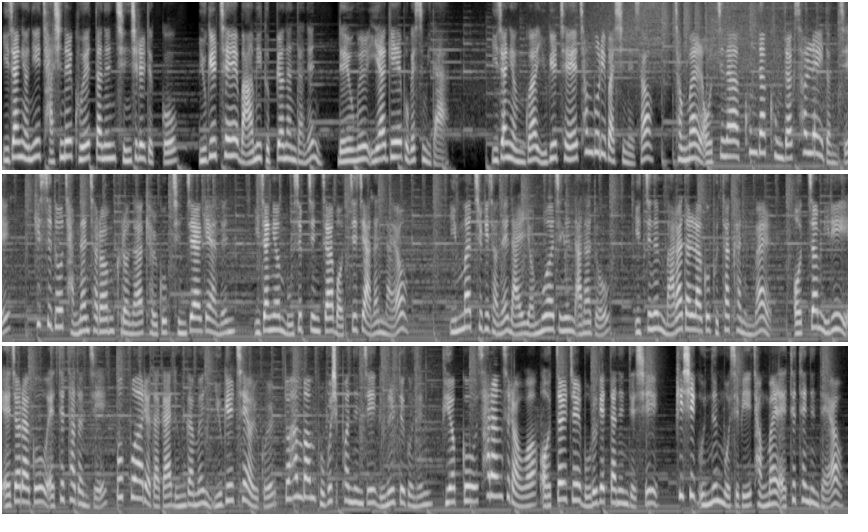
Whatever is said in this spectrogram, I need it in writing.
이장현이 자신을 구했다는 진실을 듣고 6일체의 마음이 급변한다는 내용을 이야기해 보겠습니다. 이장현과 6일체의 청보리바신에서 정말 어찌나 콩닥콩닥 설레이던지 키스도 장난처럼 그러나 결국 진지하게 하는 이장현 모습 진짜 멋지지 않았나요? 입 맞추기 전에 날 연모하지는 않아도 잊지는 말아달라고 부탁하는 말 어쩜 이리 애절하고 애틋하던지 뽀뽀하려다가 눈 감은 6일체 얼굴 또 한 번 보고 싶었는지 눈을 뜨고는 귀엽고 사랑스러워 어쩔 줄 모르겠다는 듯이 피식 웃는 모습이 정말 애틋했는데요.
